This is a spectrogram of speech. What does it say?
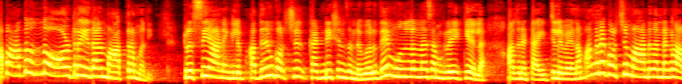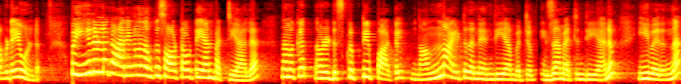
അപ്പൊ അതൊന്ന് ഓർഡർ ചെയ്താൽ മാത്രം മതി. ട്രിസി ആണെങ്കിലും അതിനും കുറച്ച് കണ്ടീഷൻസ് ഉണ്ട്. വെറുതെ മൂന്നിലൊന്നും സംഗ്രഹിക്കുകയല്ല. അതിന് ടൈറ്റിൽ വേണം. അങ്ങനെ കുറച്ച് മാനദണ്ഡങ്ങൾ അവിടെയും ഉണ്ട്. അപ്പൊ ഇങ്ങനെയുള്ള കാര്യങ്ങൾ നമുക്ക് സോർട്ട് ഔട്ട് ചെയ്യാൻ പറ്റിയാൽ നമുക്ക് നമ്മുടെ ഡിസ്ക്രിപ്റ്റീവ് പാർട്ടിൽ നന്നായിട്ട് തന്നെ എന്ത് ചെയ്യാൻ പറ്റും? എക്സാം അറ്റൻഡ് ചെയ്യാനും ഈ വരുന്ന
